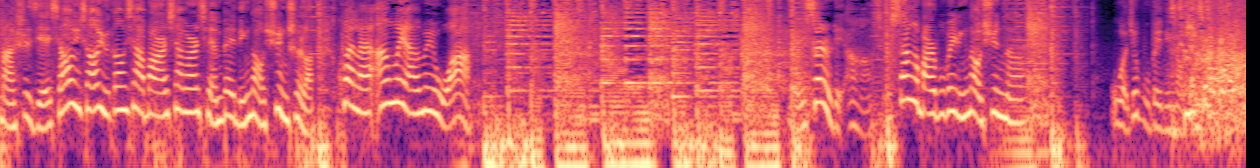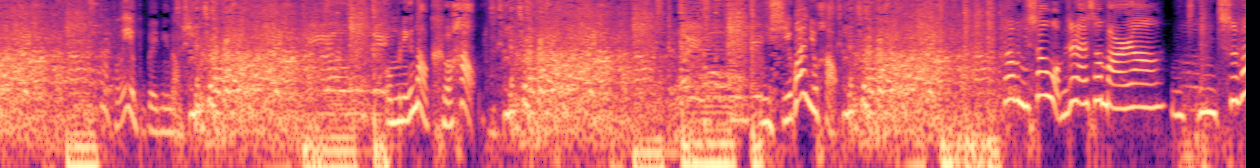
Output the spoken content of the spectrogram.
马世杰，小雨，小雨刚下班，下班前被领导训斥了，快来安慰安慰我！没事儿的啊，上个班不被领导训呢？我就不被领导训，大鹏也不被领导训，我们领导可好了，你习惯就好了。要不你上我们这儿来上班啊？你你吃饭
